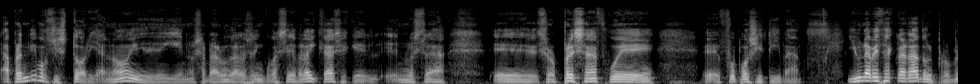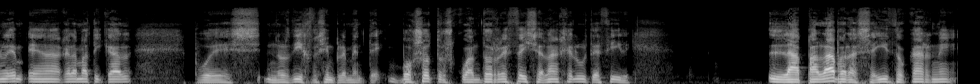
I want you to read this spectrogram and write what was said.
aprendimos historia, ¿no? Y, nos hablaron de las lenguas hebraicas, y que eh, nuestra eh, sorpresa fue fue positiva. Y una vez aclarado el problema gramatical, pues nos dijo simplemente, vosotros cuando recéis el ángelus decir, la palabra se hizo carne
